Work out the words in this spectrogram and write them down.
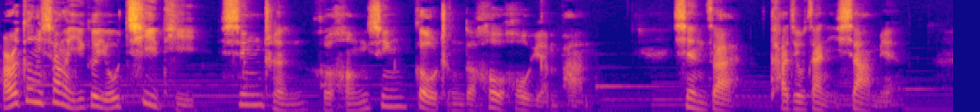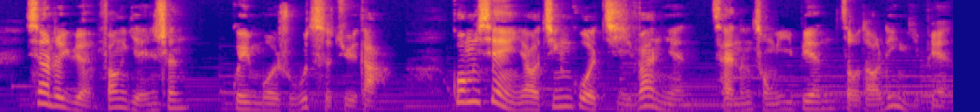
而更像一个由气体、星辰和恒星构成的厚厚圆盘。现在它就在你下面，向着远方延伸，规模如此巨大，光线也要经过几万年才能从一边走到另一边。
